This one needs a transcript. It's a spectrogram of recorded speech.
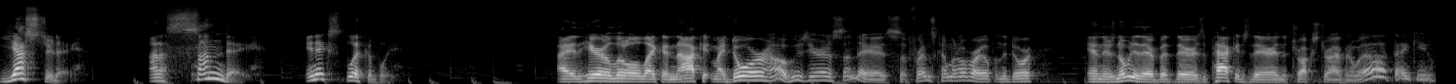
Yesterday, on a Sunday, inexplicably, I hear a little like a knock at my door. Oh, who's here on a Sunday? Is a friend's coming over? I open the door, and there's nobody there, but there's a package there, and the truck's driving away. Oh, thank you.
